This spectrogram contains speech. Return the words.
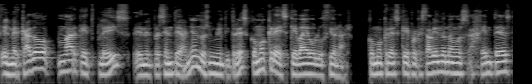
el mercado marketplace en el presente año, en 2023, ¿cómo crees que va a evolucionar? ¿Cómo crees que, porque está habiendo nuevos agentes,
